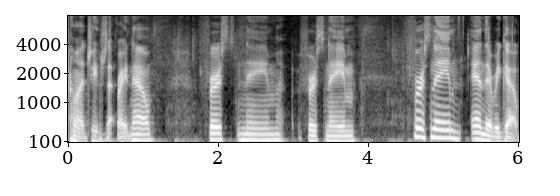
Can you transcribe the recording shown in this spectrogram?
I'm going to change that right now. First name, first name, first name, and there we go.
